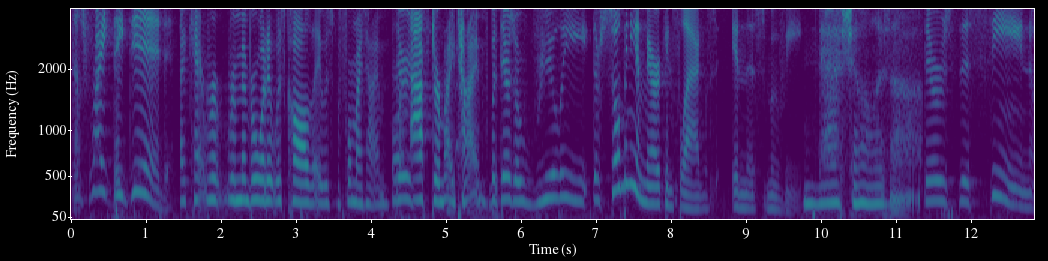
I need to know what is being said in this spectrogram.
That's right, they did. I can't re- remember what it was called. It was before my time or There's- after my time. But there's a really, there's so many American flags in this movie. Nationalism. There's this scene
